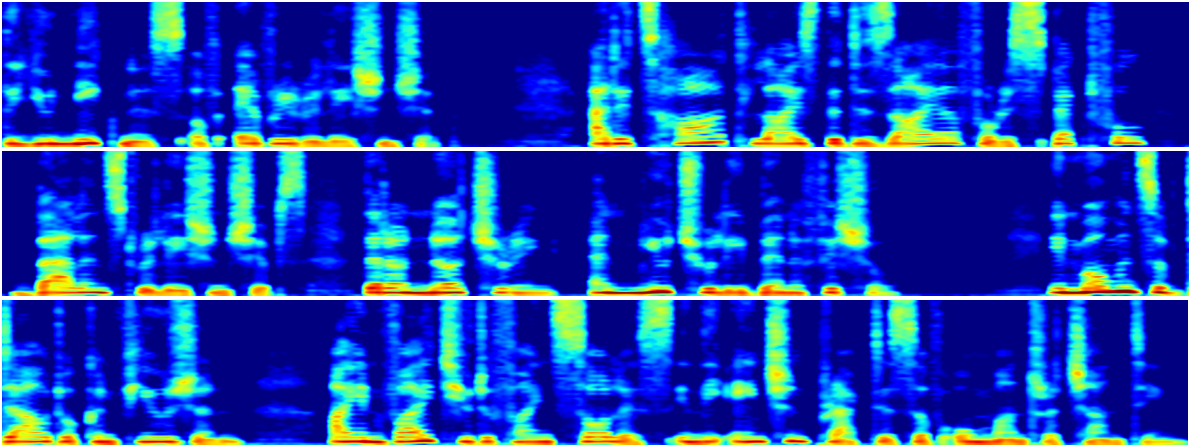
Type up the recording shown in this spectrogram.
the uniqueness of every relationship. At its heart lies the desire for respectful, balanced relationships that are nurturing and mutually beneficial. In moments of doubt or confusion, I invite you to find solace in the ancient practice of Om Mantra chanting.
